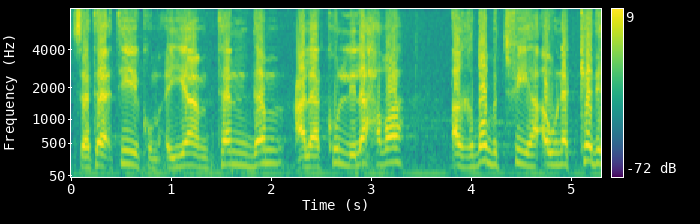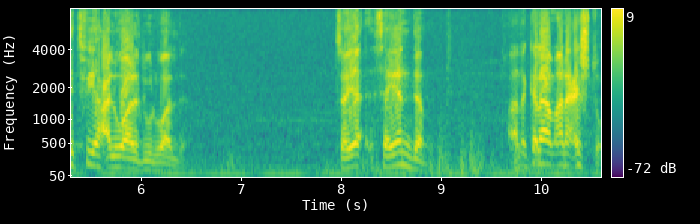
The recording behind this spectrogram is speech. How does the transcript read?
ستأتيكم أيام تندم على كل لحظة أغضبت فيها أو نكدت فيها على الوالد والوالدة. سي... سيندم. هذا كلام أنا عشته.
